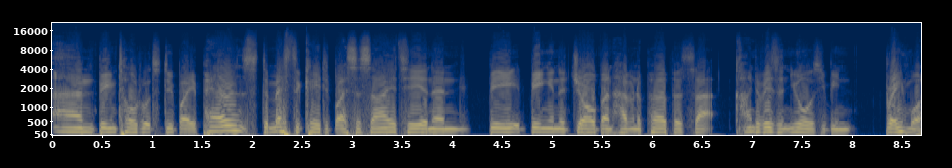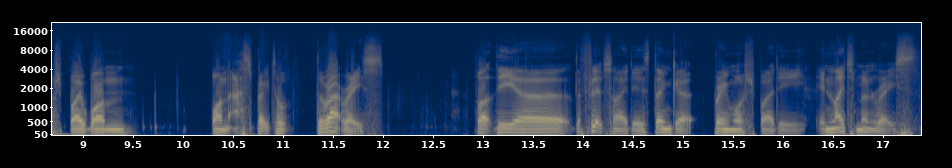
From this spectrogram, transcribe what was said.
and being told what to do by your parents, domesticated by society, and then be, being in a job and having a purpose that kind of isn't yours. You've been brainwashed by one one aspect of the rat race. But the uh, the flip side is don't get brainwashed by the enlightenment race.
